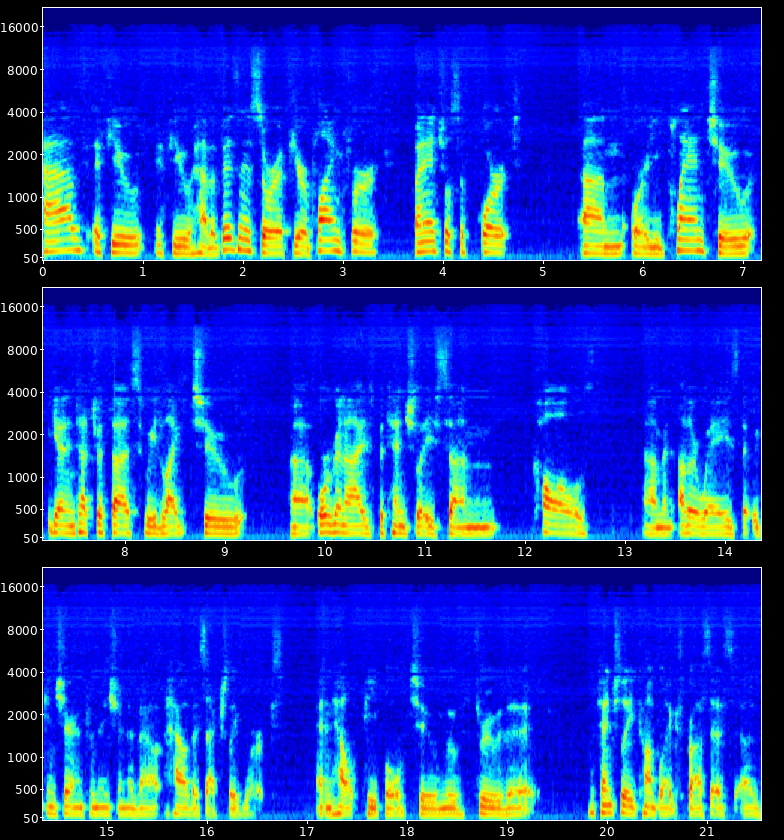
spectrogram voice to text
have if you if you have a business or if you're applying for financial support um, or you plan to get in touch with us, we'd like to uh, organize potentially some calls um, and other ways that we can share information about how this actually works and help people to move through the potentially complex process of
